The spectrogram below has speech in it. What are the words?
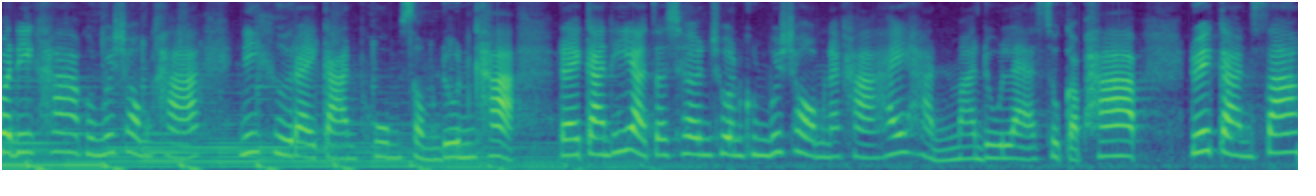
วัสดีค่ะคุณผู้ชมคะ นี่คือรายการภูมิสมดุลค่ะ รายการที่อยากจะเชิญชวนคุณผู้ชมนะคะ ให้หันมาดูแลสุขภาพ ด้วยการสร้าง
